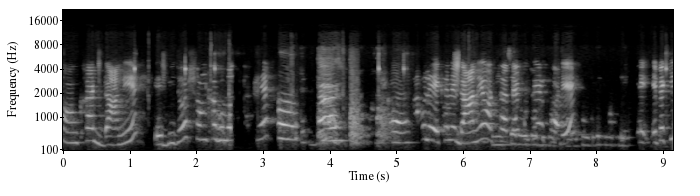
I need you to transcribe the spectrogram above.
সংখ্যার ডানে এই বিজোড় সংখ্যাগুলো থাকে তাহলে এখানে ডানে অর্থাৎ একের ঘরে এটা কি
